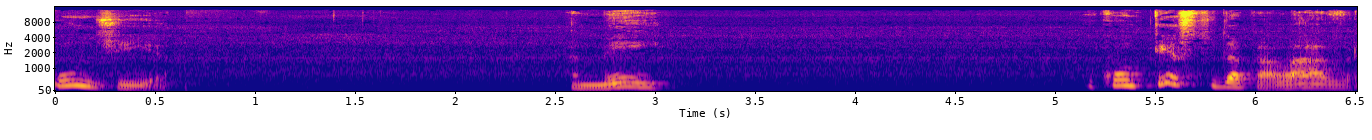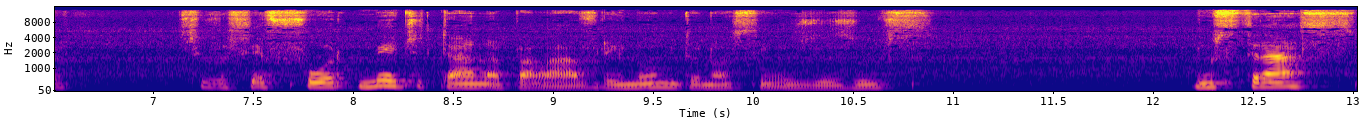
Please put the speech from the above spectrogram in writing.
um dia. Amém? O contexto da palavra, se você for meditar na palavra em nome do nosso Senhor Jesus, nos traz,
